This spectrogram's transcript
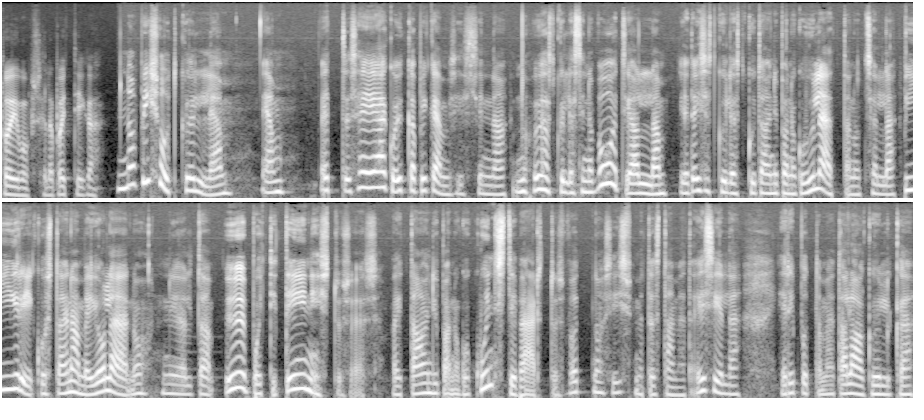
toimub selle potiga? no pisut küll, jah, jah. Et see jäägu ikka pigem siis sinna, noh, ühest küljest sinna voodi alla ja teisest küljest, kui ta on juba nagu ületanud selle piiri, kus ta enam ei ole noh, nii-öelda ööpoti teenistuses, vaid ta on juba nagu kunstiväärtus, vot noh, siis me tõstame ta esile ja riputame tala külge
